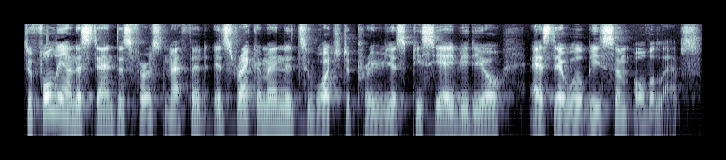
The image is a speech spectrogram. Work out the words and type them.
To fully understand this first method, it's recommended to watch the previous PCA video as there will be some overlaps.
